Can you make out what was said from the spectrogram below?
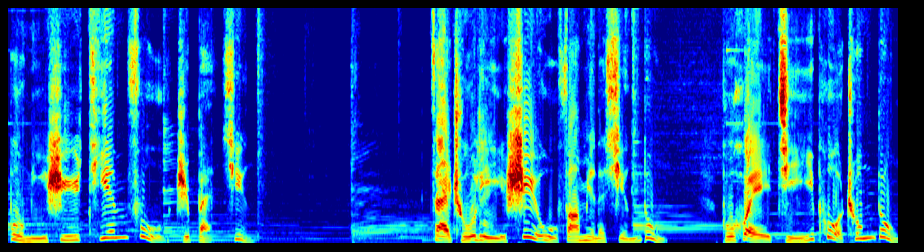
不迷失天赋之本性。在处理事物方面的行动，不会急迫冲动，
